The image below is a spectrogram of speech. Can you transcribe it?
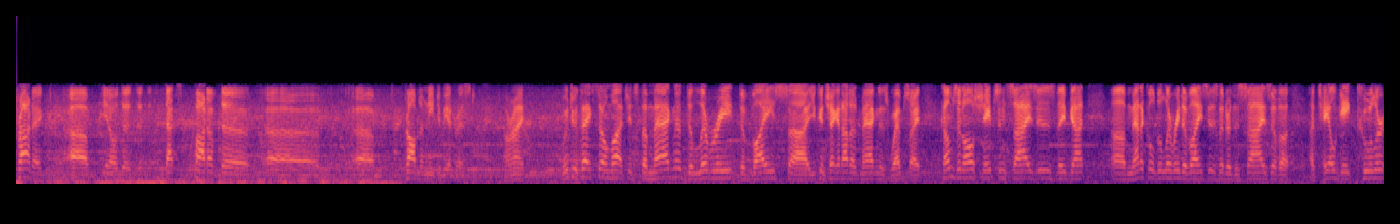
product, uh, you know, the, the, that's part of the uh, um, problem need to be addressed. All right. Muthu, thanks so much. It's the Magna delivery device. Uh, you can check it out at Magna's website. Comes in all shapes and sizes. They've got uh, medical delivery devices that are the size of a, a tailgate cooler,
